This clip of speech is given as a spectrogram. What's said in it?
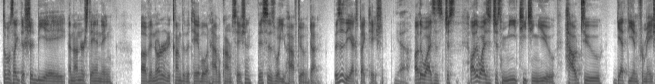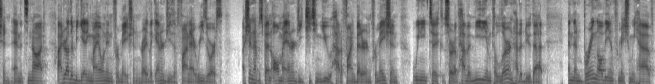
it's almost like there should be a an understanding of in order to come to the table and have a conversation, this is what you have to have done. This is the expectation. Yeah. Otherwise, it's just otherwise it's just me teaching you how to get the information, and it's not. I'd rather be getting my own information, right? Like energy is a finite resource. I shouldn't have to spend all my energy teaching you how to find better information. We need to sort of have a medium to learn how to do that, and then bring all the information we have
